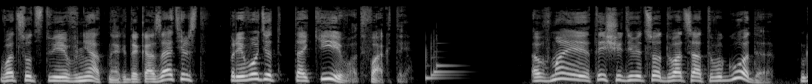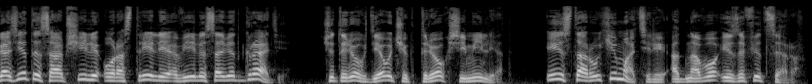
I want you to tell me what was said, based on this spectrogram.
в отсутствии внятных доказательств, приводит такие вот факты. В мае 1920 года газеты сообщили о расстреле в Елисаветграде четырех девочек трех-семи лет и старухи-матери одного из офицеров.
